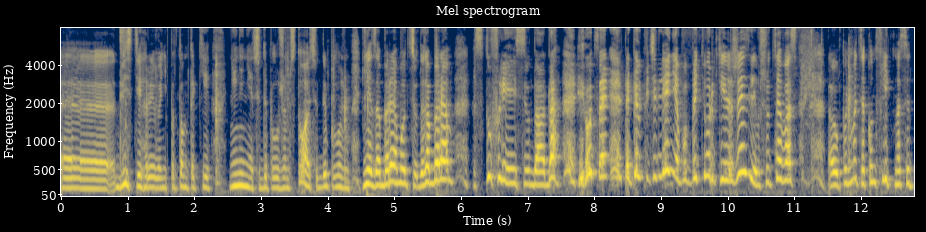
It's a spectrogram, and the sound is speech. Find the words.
е, 200 гривень, потім такі, ні-ні-ні, сюди положимо 100, а сюди положимо, ні, заберемо отсюди, заберемо з сюди, да? і оце таке впечатлення по п'ятерці жезлів, що це у вас, розумієте, конфліктна ситуація,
